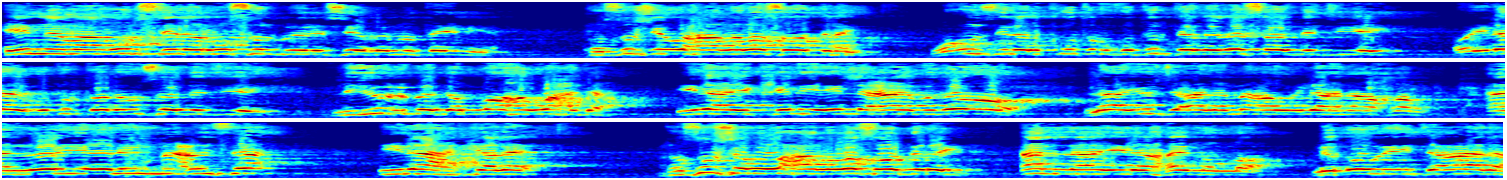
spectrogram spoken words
inamaa ursila rusul buu yidhi sheikhu ibnu taymiya rusushii waxaa lala soo diray wa unsila alkutub kutubta lala soo dejiyey oo ilaahay kutubtooda u soo dejiyey liyucbad allaha waxdah ilaahay keliya in la caabudo oo laa yujcala macahu ilaahan aakhar aan loo yeelin maciisa ilaah kale rasushaba waxaa lala soo diray an laa ilaaha ila allah liqowlihi tacaala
